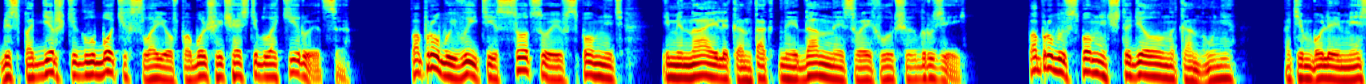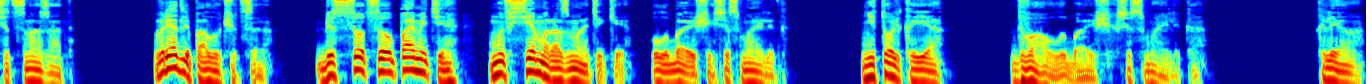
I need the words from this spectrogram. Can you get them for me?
Без поддержки глубоких слоев по большей части блокируется. Попробуй выйти из социо и вспомнить имена или контактные данные своих лучших друзей. Попробуй вспомнить, что делал накануне, а тем более месяц назад. Вряд ли получится. Без социопамяти мы все маразматики, улыбающийся смайлик. Не только я. Два улыбающихся смайлика. Клео,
